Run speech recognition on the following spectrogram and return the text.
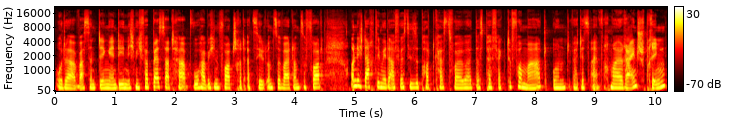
Oder was sind Dinge, in denen ich mich verbessert habe? Wo habe ich einen Fortschritt erzielt und so weiter und so fort? Und ich dachte mir, dafür ist diese Podcast-Folge das perfekte Format und werde jetzt einfach mal reinspringen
